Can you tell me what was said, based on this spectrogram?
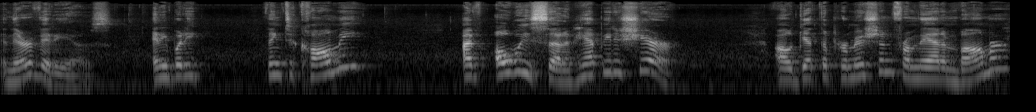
and their videos. Anybody think to call me? I've always said I'm happy to share. I'll get the permission from that embalmer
